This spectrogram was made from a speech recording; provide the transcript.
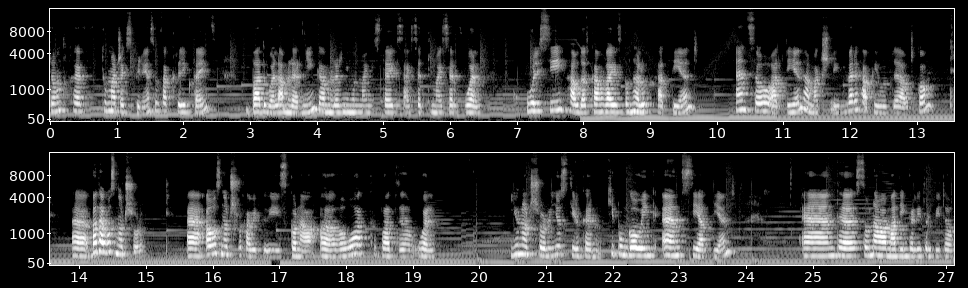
don't have too much experience with acrylic paints but well I'm learning, I'm learning on my mistakes. I said to myself well we'll see how that Canva is gonna look at the end. And so at the end, I'm actually very happy with the outcome, uh, but I was not sure. Uh, I was not sure how it is gonna uh, work, but uh, well, you're not sure, you still can keep on going and see at the end. And uh, so now I'm adding a little bit of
